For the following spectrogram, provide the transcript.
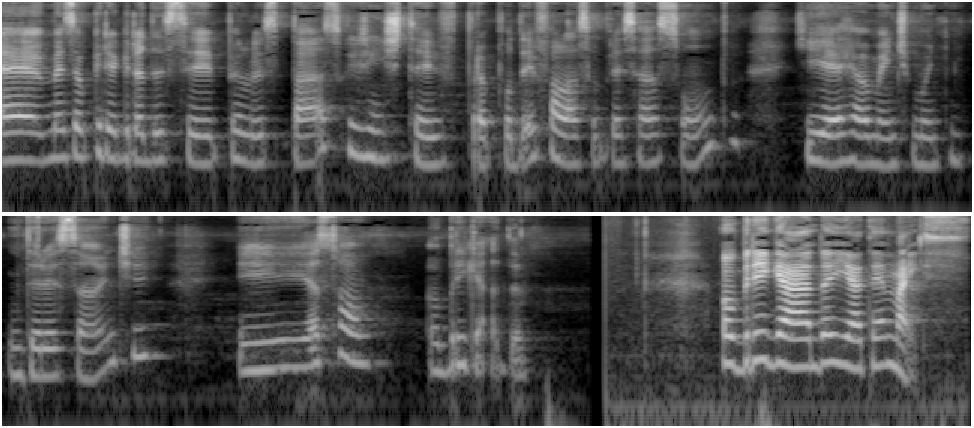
É, mas eu queria agradecer pelo espaço que a gente teve para poder falar sobre esse assunto, que é realmente muito interessante. E é só. Obrigada. Obrigada e até mais.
